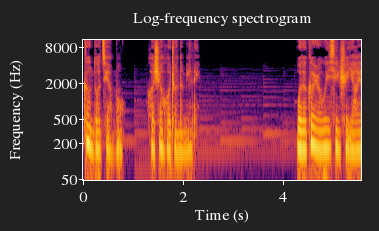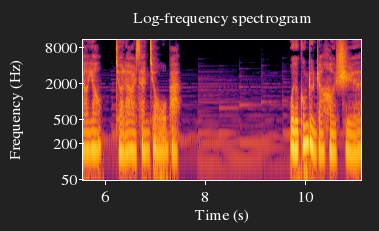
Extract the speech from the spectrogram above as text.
更多节目和生活中的秘密。我的个人微信是幺幺幺九六二三九五八，我的公众账号是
